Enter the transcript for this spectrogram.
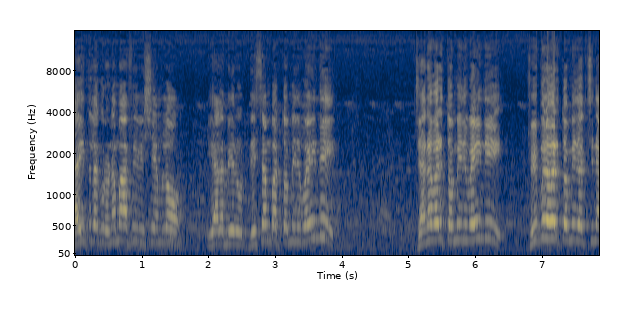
రైతులకు రుణమాఫీ విషయంలో ఇవాళ మీరు డిసెంబర్ తొమ్మిది పోయింది జనవరి తొమ్మిది పోయింది ఫిబ్రవరి తొమ్మిది వచ్చిన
